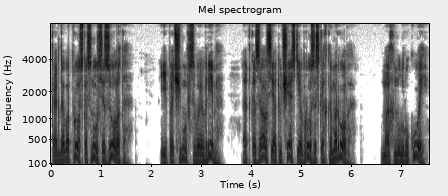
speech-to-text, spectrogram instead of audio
когда вопрос коснулся золота? И почему в свое время отказался от участия в розысках Комарова? Махнул рукой.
